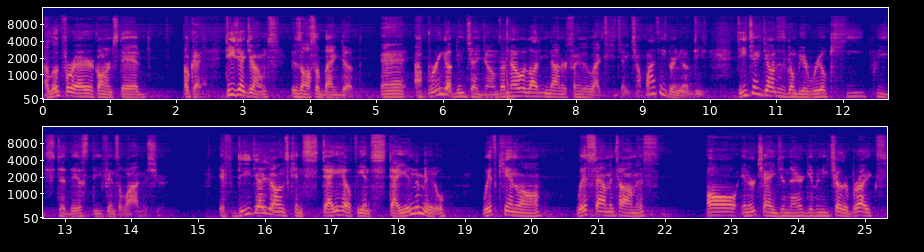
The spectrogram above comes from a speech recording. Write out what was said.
I look for Arik Armstead. Okay, DJ Jones is also banged up. And I bring up DJ Jones. I know a lot of United fans are like, DJ Jones, why is he bringing up DJ? DJ Jones is going to be a real key piece to this defensive line this year. If DJ Jones can stay healthy and stay in the middle with Kinlaw, with Solomon Thomas, all interchanging there, giving each other breaks,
